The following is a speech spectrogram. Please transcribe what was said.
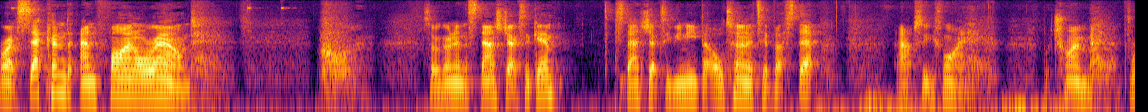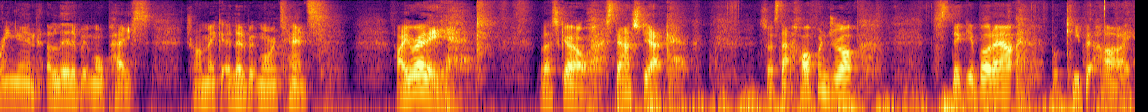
All right, second and final round. So we're going in the stance jacks again. Stance jacks, if you need that alternative, that step, absolutely fine. But try and bring in a little bit more pace. Try and make it a little bit more intense. Are you ready? Let's go. Stance jack. So it's that hop and drop. Stick your butt out, but keep it high.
